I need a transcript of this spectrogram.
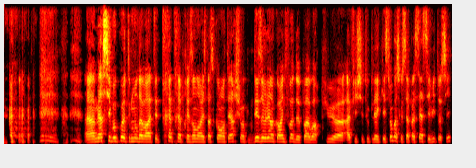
merci beaucoup à tout le monde d'avoir été très très présent dans l'espace commentaire. Je suis désolé encore une fois de ne pas avoir pu afficher toutes les questions parce que ça passait assez vite aussi.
